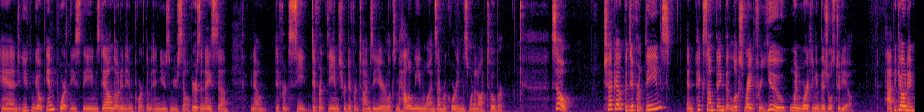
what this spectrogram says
and you can go import these themes, download and import them, and use them yourself. There's a nice, uh, you know, different seat, different themes for different times a year. Look, some Halloween ones. I'm recording this one in October. So check out the different themes and pick something that looks right for you when working in Visual Studio. Happy coding!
